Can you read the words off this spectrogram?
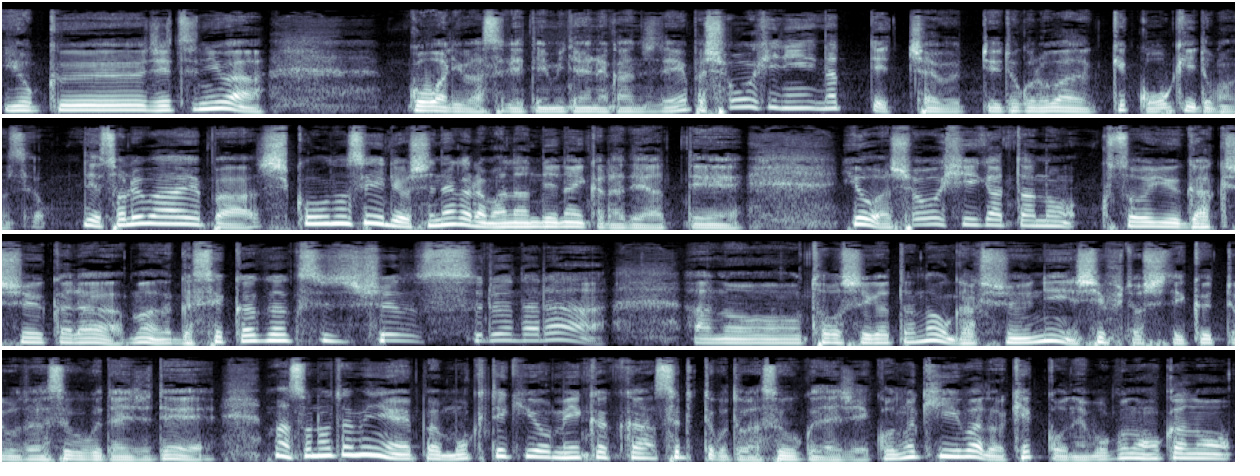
翌日には5割忘れてみたいな感じで、やっぱ消費になってっちゃうっていうところは結構大きいと思うんですよ。で、それはやっぱ思考の整理をしながら学んでないからであって、要は消費型のそういう学習から、まあ、せっかく学習するなら、あの、投資型の学習にシフトしていくってことがすごく大事で、まあ、そのためにはやっぱり目的を明確化するってことがすごく大事。このキーワードは結構ね、僕の他の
